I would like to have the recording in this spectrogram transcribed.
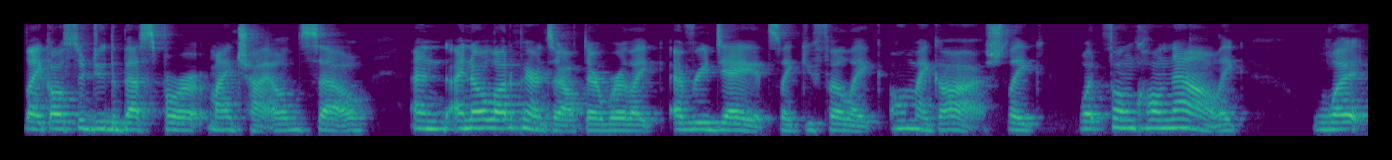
like also do the best for my child. So, and I know a lot of parents are out there where like every day it's like you feel like, oh my gosh, like what phone call now? Like what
